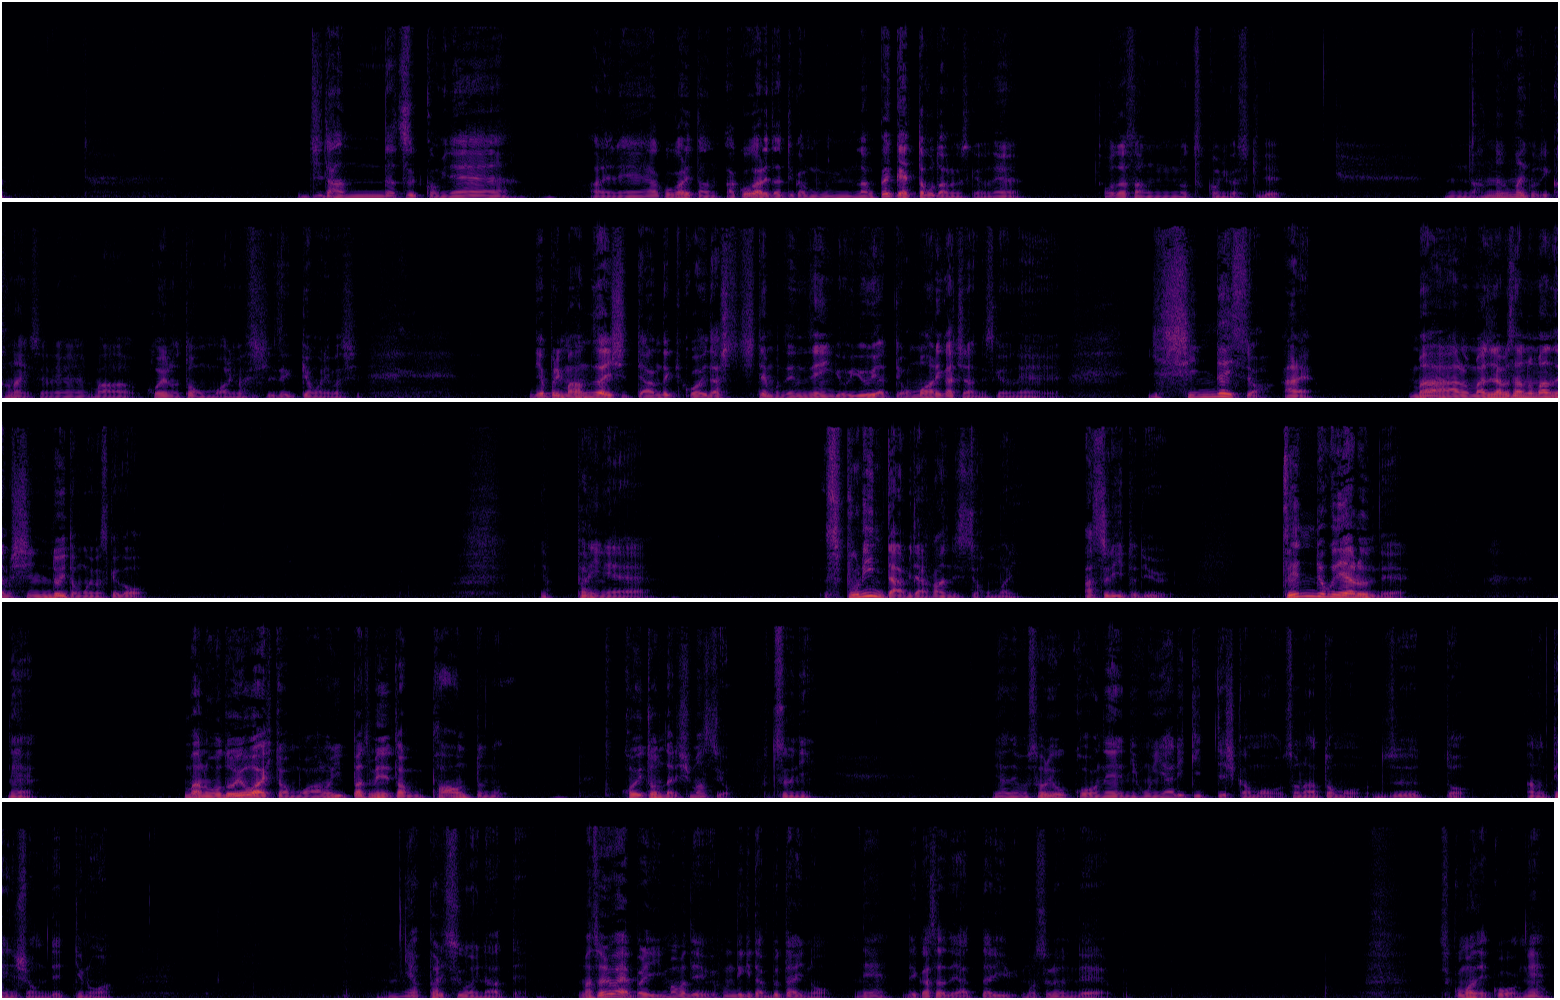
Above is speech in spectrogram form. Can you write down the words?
時短だツッコミね。あれね憧れた憧れたっていうかもう何回かやったことあるんですけどね。小田さんのツッコミが好きで。うん、あんなうまいこといかないんですよね。まあ声のトーンもありますし絶叫もありますし。やっぱり漫才師ってあんだけ声出しても全然余裕やって思われがちなんですけどね。いやしんどいっすよあれ。まああのマジラブさんの漫才もしんどいと思いますけど。やっぱりねスプリンターみたいな感じですよほんまに。アスリートでいう。全力でやるんで。ね。まあ喉弱い人はもうあの一発目で多分パーンとの声飛んだりしますよ。普通に。いやでもそれをこうね日本やりきってしかもその後もずっとあのテンションでっていうのは。やっぱりすごいなって。まあそれはやっぱり今まで踏んできた舞台のねでかさであったりもするんで。そこまでこうね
